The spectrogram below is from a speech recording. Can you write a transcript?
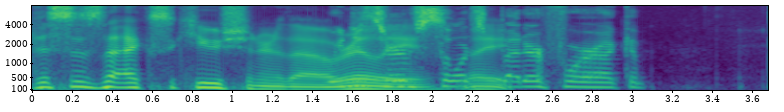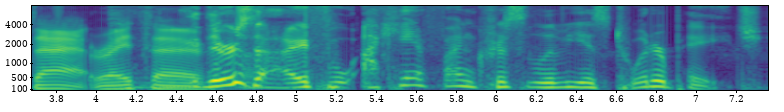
This is the executioner, though. we really, deserve so much Like, better for like a. That right there. There's. I, I can't find Chris Olivia's Twitter page.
